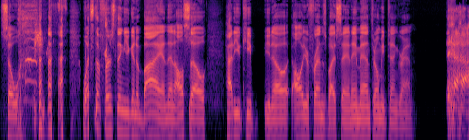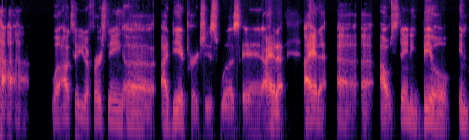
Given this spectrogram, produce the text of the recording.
So, what's the first thing you're going to buy? And then also, how do you keep you know all your friends by saying, "Hey, man, throw me ten grand"? well, I'll tell you the first thing uh, I did purchase was, and I had a I had a uh, uh, outstanding bill in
